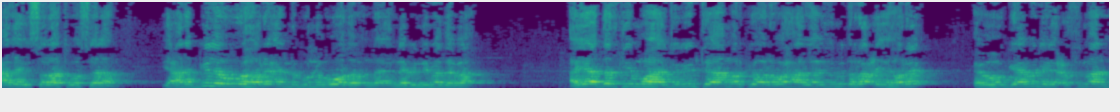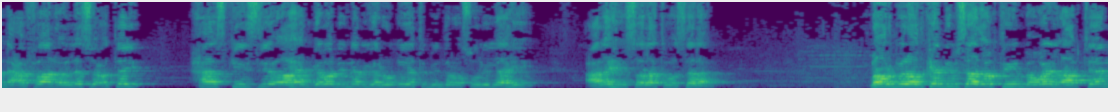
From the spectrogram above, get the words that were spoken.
calayhi salaatu wasalaam. Yacni bilowgii hore ee nubunubuwada nebinimadaba ayaa dadkii muhaajiriinta ah markii hore waxaa la yimid raacii hore ee uu hogaaminayay cuhmaan ibni cafaan oo la socotay xaaskiisii oo ahayd gabadhii nabiga ruqiyatu binti rasuulillaahi calayhi salaatu wasalaam. Dhowr bilood kadib saad ogtihiinba way laabteen.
